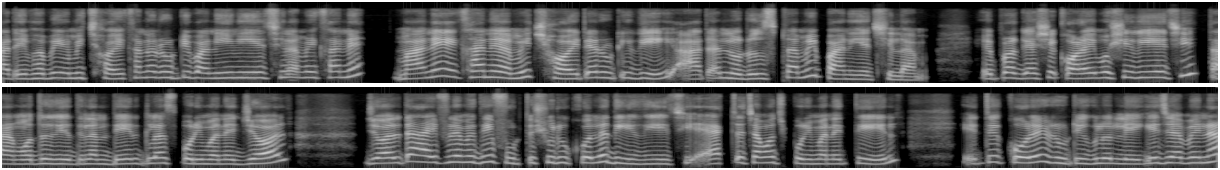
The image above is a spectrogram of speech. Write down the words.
আর এভাবেই আমি ছয়খানা রুটি বানিয়ে নিয়েছিলাম এখানে। মানে এখানে আমি ছয়টা রুটি দিয়েই আটার নুডলসটা আমি বানিয়েছিলাম। এরপর গ্যাসে কড়াই বসিয়ে দিয়েছি, তার মধ্যে দিয়ে দিলাম দেড় গ্লাস পরিমাণে জল জলটা হাই ফ্লেমে দিয়ে ফুটতে শুরু করলে দিয়ে দিয়েছি এক চা চামচ পরিমাণে তেল। এতে করে রুটিগুলো লেগে যাবে না।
